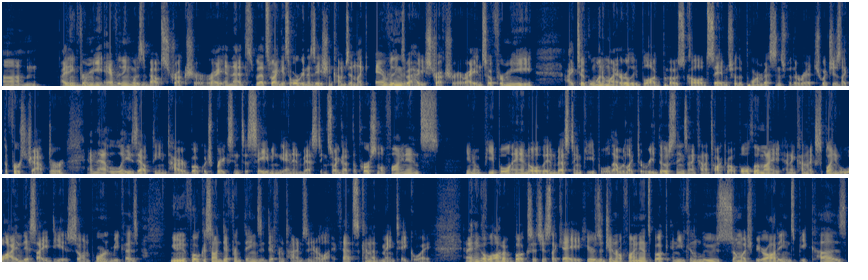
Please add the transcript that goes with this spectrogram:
Um, I think for me, everything was about structure, right? And that's that's why I guess organization comes in. Like everything's about how you structure it, right? And so for me, I took one of my early blog posts called Savings for the Poor, Investments for the Rich, which is like the first chapter. And that lays out the entire book, which breaks into saving and investing. So I got the personal finance you know people and all the investing people that would like to read those things. And I kind of talked about both of them. And I, and I kind of explained why this idea is so important because you need to focus on different things at different times in your life. That's kind of the main takeaway. And I think a lot of books, it's just like, hey, here's a general finance book, and you can lose so much of your audience because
